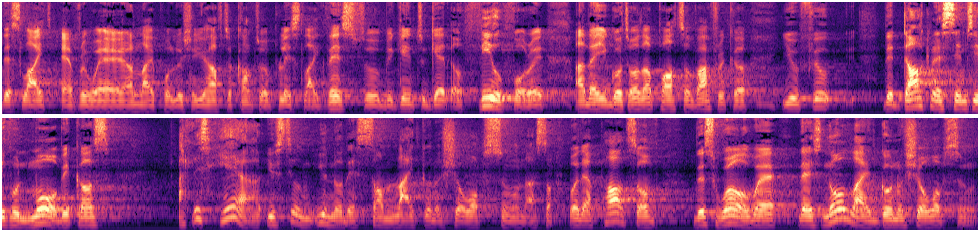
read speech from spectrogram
there's light everywhere and light pollution. You have to come to a place like this to begin to get a feel for it. And then you go to other parts of Africa, you feel the darkness seems even more because at least here, you still, you know, there's some light going to show up soon. But there are parts of this world where there's no light going to show up soon.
